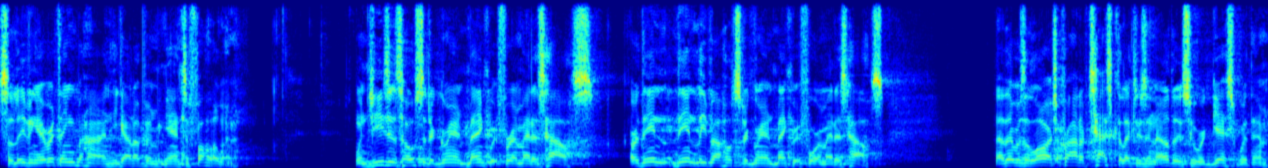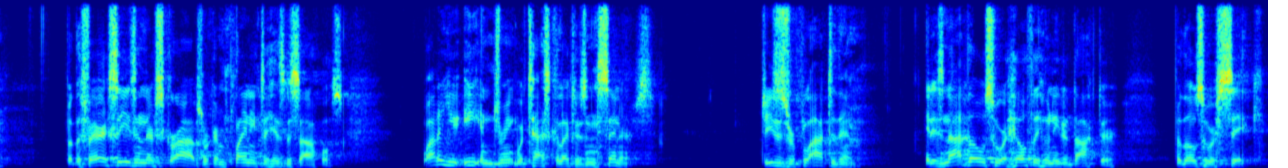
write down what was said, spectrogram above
So, leaving everything behind, he got up and began to follow him. When Jesus hosted a grand banquet for him at his house, or then, then Levi hosted a grand banquet for him at his house. Now there was a large crowd of tax collectors and others who were guests with him. But the Pharisees and their scribes were complaining to his disciples, Why do you eat and drink with tax collectors and sinners? Jesus replied to them, It is not those who are healthy who need a doctor, but those who are sick.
